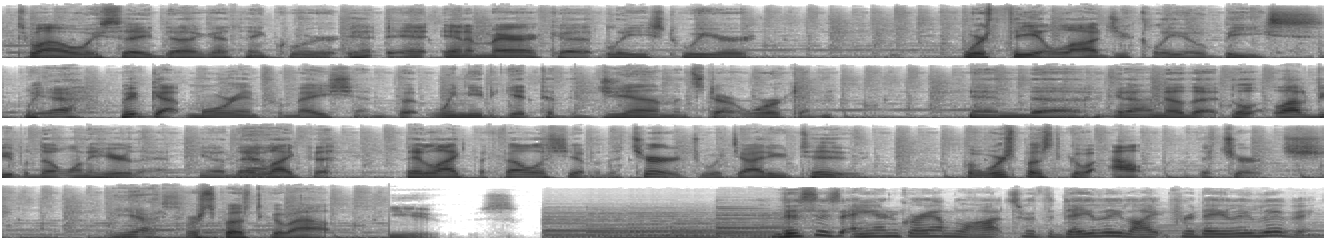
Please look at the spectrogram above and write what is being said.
That's why I always say, Doug. I think we're in, in America, at least, we are we're theologically obese. We, Yeah. we've got more information, but we need to get to the gym and start working. And uh, you know, I know that a lot of people don't want to hear that. You know, they No. like the they like the fellowship of the church, which I do too. But we're supposed to go out of the church. Yes. We're supposed to go out. News. This is Anne Graham Lotz with the Daily Light for Daily Living.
